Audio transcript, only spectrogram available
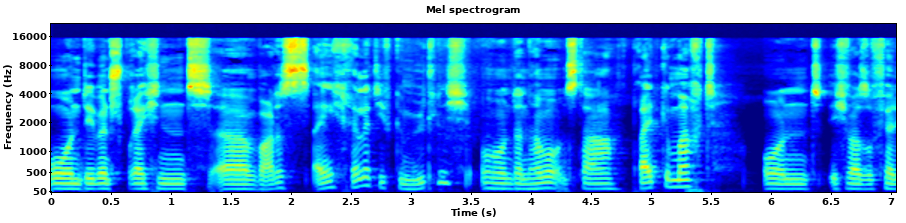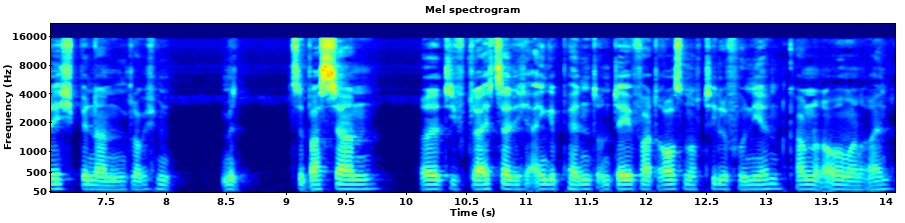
Und dementsprechend äh, war das eigentlich relativ gemütlich. Und dann haben wir uns da breit gemacht. Und ich war so fertig, bin dann, glaube ich, mit, mit Sebastian relativ gleichzeitig eingepennt und Dave war draußen noch telefonieren, kam dann auch irgendwann rein.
